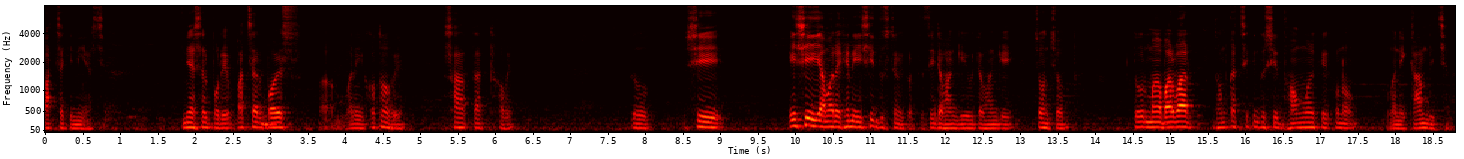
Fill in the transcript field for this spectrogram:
বাচ্চাকে নিয়ে আসছে। নিয়ে আসার পরে বাচ্চার বয়স মানে কত হবে? সাত আট হবে। তো সে এসেই আমার এখানে এসেই দুষ্টামি করতেছে। এটা ভাঙ্গে ওইটা ভাঙ্গে চঞ্চল। তোর মা বারবার ধমকাচ্ছে কিন্তু সে ধমকে কোনো মানে কান দিচ্ছে না।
